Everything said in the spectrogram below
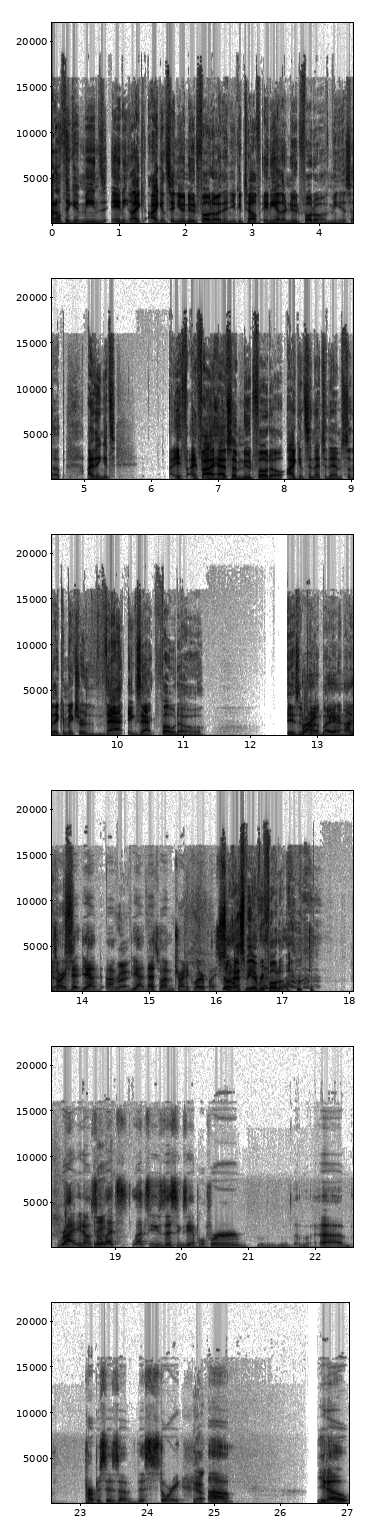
I don't think it means any like I can send you a nude photo and then you can tell if any other nude photo of me is up. I think it's if if I have some nude photo, I can send that to them so they can make sure that exact photo isn't put up by yeah. anybody I'm sorry. That, yeah. Um, Right. Yeah. That's what I'm trying to clarify. so, it has to be every let- photo. let- right you know so Right. let's let's use this example for uh, purposes of this story Yeah. um you know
